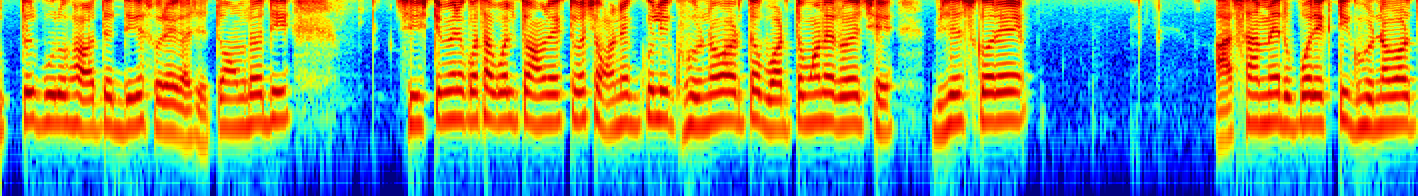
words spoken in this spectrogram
উত্তর পূর্ব ভারতের দিকে সরে গেছে। তো আমরা যদি সিস্টেমের কথা বলতে আমরা দেখতে পাচ্ছি অনেকগুলি ঘূর্ণাবর্ত বর্তমানে রয়েছে। বিশেষ করে আসামের উপর একটি ঘূর্ণাবর্ত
